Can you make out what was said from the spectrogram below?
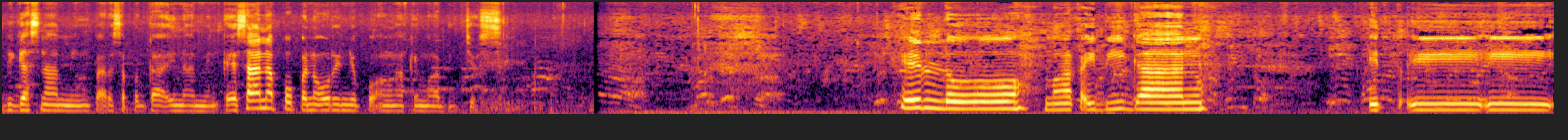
bigas namin para sa pagkain namin. Kaya sana po panoorin niyo po ang aking mga videos. Hello, mga kaibigan. Ito, i, i-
